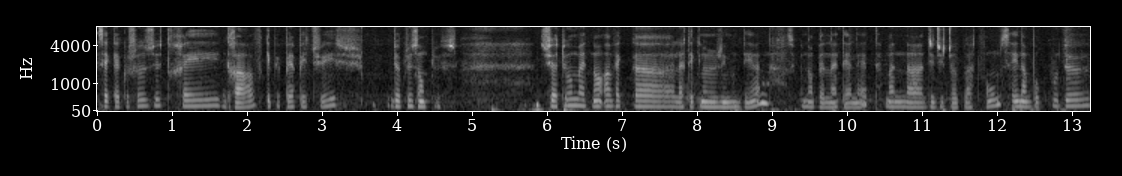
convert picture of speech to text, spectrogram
C'est quelque chose de très grave qui peut perpétuer de plus en plus. Surtout maintenant avec euh, la technologie moderne, ce qu'on appelle l'Internet, les digital platforms, il y a beaucoup de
